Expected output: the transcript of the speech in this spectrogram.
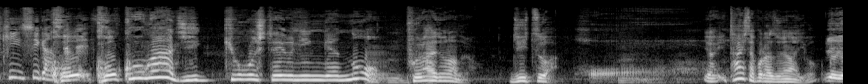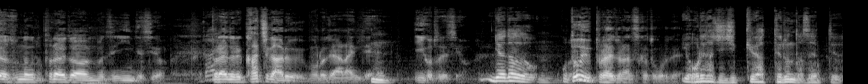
近視眼で、す。ここが実況している人間のプライドなのよ。実は。いや、大したプライドじゃないよ。いやいや、そんなこと、プライドは別にいいんですよ。プライド？に価値があるものじゃないんで、いいことですよ。いや、だけど、どういうプライドなんですか、ところで？い。や、俺たち実況やってるんだぜっていう。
